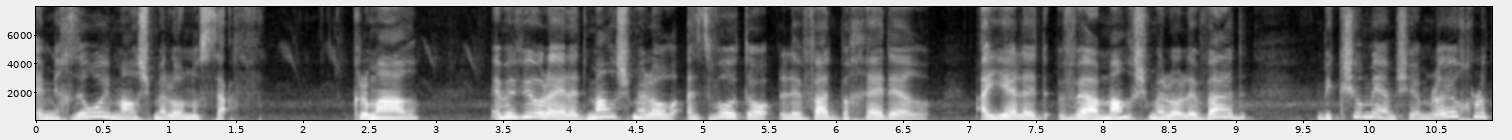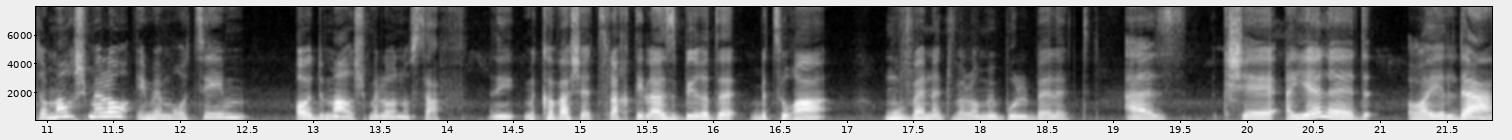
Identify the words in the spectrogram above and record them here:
הם יחזרו עם מרשמלו נוסף. כלומר, הם הביאו לילד מרשמלו, עזבו אותו לבד בחדר, הילד והמרשמלו לבד, ביקשו מהם שהם לא יאכלו את המרשמלו אם הם רוצים עוד מרשמלו נוסף. אני מקווה שהצלחתי להסביר את זה בצורה מובנת ולא מבולבלת. אז כשהילד או הילדה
